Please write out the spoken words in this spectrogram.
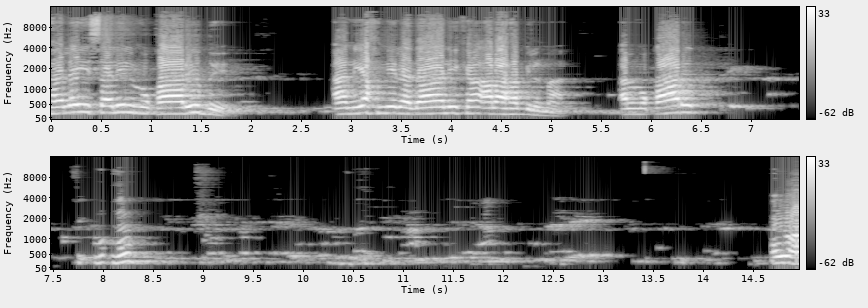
falaysa lilmuqaaridi an yaxmila dalika calaa rabi lmaal almuqaarid aywa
